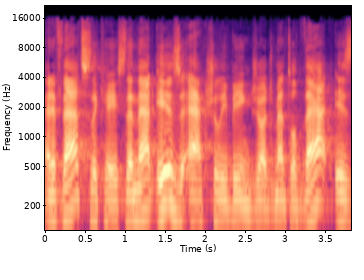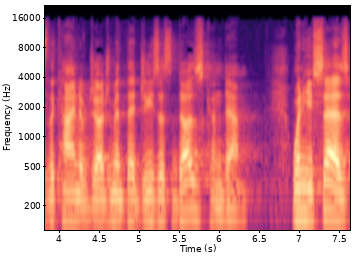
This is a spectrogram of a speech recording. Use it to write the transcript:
And if that's the case, then that is actually being judgmental. That is the kind of judgment that Jesus does condemn. When he says,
